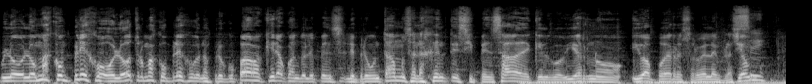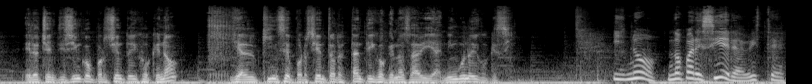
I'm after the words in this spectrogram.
lo- lo más complejo, o lo otro más complejo que nos preocupaba, que era cuando le, le preguntábamos a la gente si pensaba de que el gobierno iba a poder resolver la inflación. Sí. El 85% dijo que no, y el 15% restante dijo que no sabía. Ninguno dijo que sí. Y no, no pareciera, ¿viste?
